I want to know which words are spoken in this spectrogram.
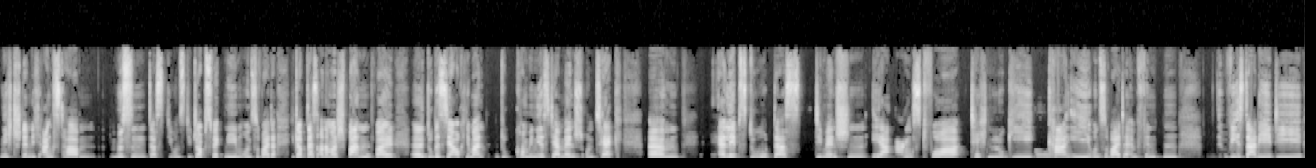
nicht ständig Angst haben, müssen, dass die uns die Jobs wegnehmen und so weiter. Ich glaube, das ist auch nochmal spannend, weil äh, du bist ja auch jemand, du kombinierst ja Mensch und Tech. Ähm, erlebst du, dass die Menschen eher Angst vor Technologie, KI und so weiter empfinden. Wie ist da die, die,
